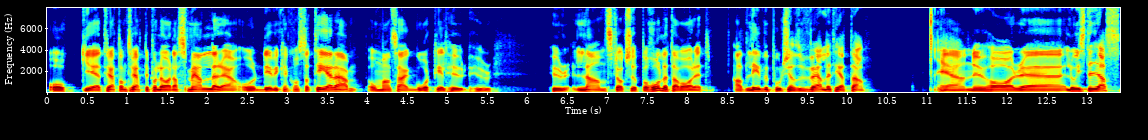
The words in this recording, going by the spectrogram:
Och eh, 13.30 på lördag smäller det och det vi kan konstatera om man så här går till hur, hur hur landslagsuppehållet har varit. Att Liverpool känns väldigt heta. Eh, nu har eh, Luis Diaz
